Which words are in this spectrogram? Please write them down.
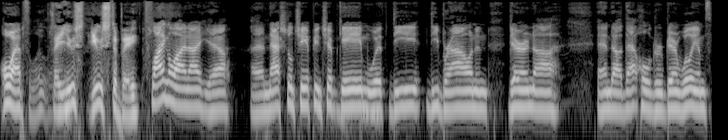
oh, absolutely. They used used to be. Flying Illini, yeah. A national championship game with D D Brown and Deron uh, and uh, that whole group, Deron Williams.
